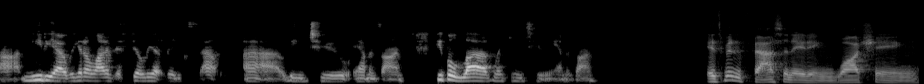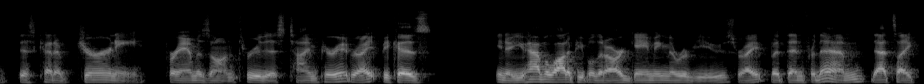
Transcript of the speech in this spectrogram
uh, media. We get a lot of affiliate links uh, lead to Amazon. People love linking to Amazon. It's been fascinating watching this kind of journey for Amazon through this time period, right? Because you know, you have a lot of people that are gaming the reviews, right? But then for them, that's like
